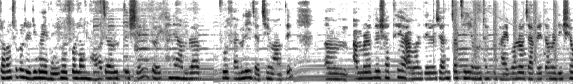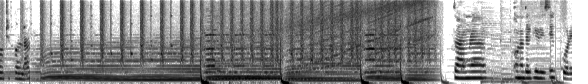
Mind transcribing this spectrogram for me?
সকাল সকাল রেডি হয়ে বের হয়ে পড়লাম মাওয়া যাওয়ার উদ্দেশ্যে। তো এখানে আমরা ফুল ফ্যামিলি যাচ্ছি মাওয়াতে আমাদের সাথে আমাদের চাচা চাচি এবং একটু ভাই বোনরাও যাবে, তো আমরা রিক্সায় উঠে পড়লাম। তো আমরা ওনাদেরকে রিসিভ করে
